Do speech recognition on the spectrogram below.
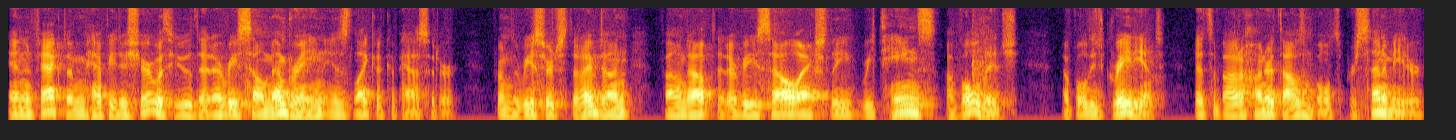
And in fact, I'm happy to share with you that every cell membrane is like a capacitor. From the research that I've done, found out that every cell actually retains a voltage, a voltage gradient that's about 100,000 volts per centimeter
